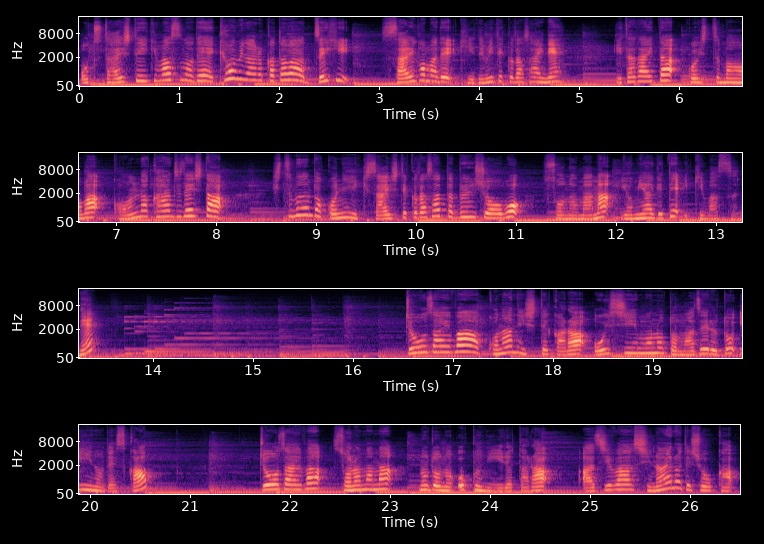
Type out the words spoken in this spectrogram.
お伝えしていきますので興味のある方は是非最後まで聞いてみてくださいね。いただいたご質問はこんな感じでした。質問箱に記載してくださった文章をそのまま読み上げていきますね。錠剤は粉にしてから美味しいものと混ぜるといいのですか？錠剤はそのまま喉の奥に入れたら味はしないのでしょうか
